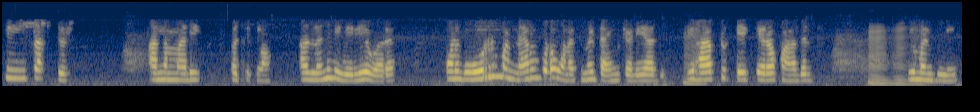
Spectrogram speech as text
த்ரீ ஃபேக்டர்ஸ் அந்த மாதிரி வச்சுக்கலாம். அதுல இருந்து நீ வெளியே வர. உனக்கு ஒரு மணி நேரம் கூட உனக்குமே டைம் கிடையாது. You. Have to take care of um human being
